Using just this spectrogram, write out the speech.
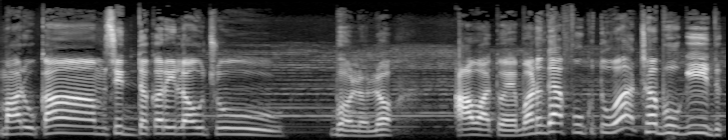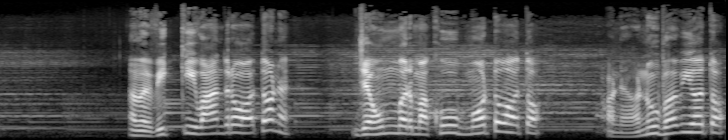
મારું કામ સિદ્ધ કરી લઉં છું. બોલો, લો. આવા તો એ બણગા ફૂંકતું હો છભુ ગીધ. હવે વિક્કી વાંદરો હતો ને, જે ઉંમરમાં ખૂબ મોટો હતો અને અનુભવી હતો,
